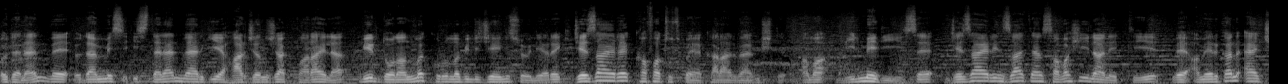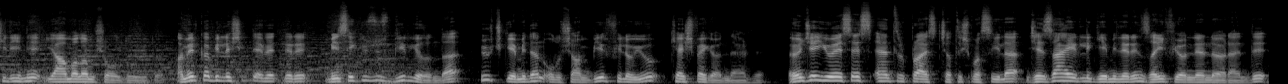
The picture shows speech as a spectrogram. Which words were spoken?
ödenen ve ödenmesi istenen vergiye harcanacak parayla bir donanma kurulabileceğini söyleyerek Cezayir'e kafa tutmaya karar vermişti. Ama bilmediği ise Cezayir'in zaten savaş ilan ettiği ve Amerikan elçiliğini yağmalamış olduğuydu. Amerika Birleşik Devletleri 1801 yılında 3 gemiden oluşan bir filoyu keşfe gönderdi. Önce USS Enterprise çatışmasıyla Cezayirli gemilerin zayıf yönlerini öğrendi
